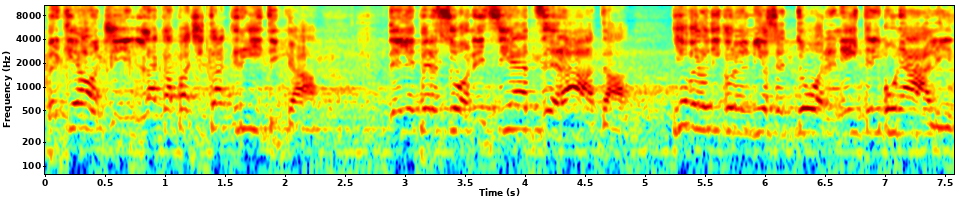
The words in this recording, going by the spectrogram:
perché oggi la capacità critica delle persone si è azzerata. Io ve lo dico nel mio settore, nei tribunali,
